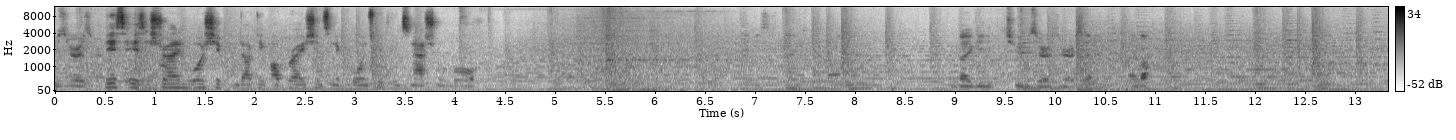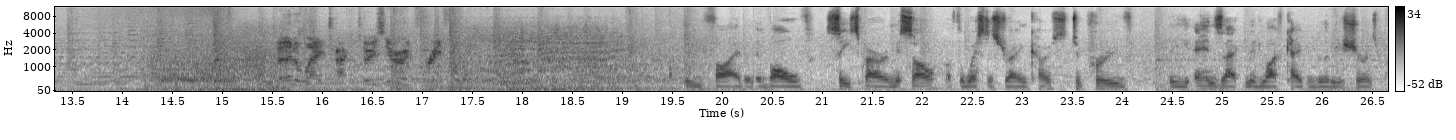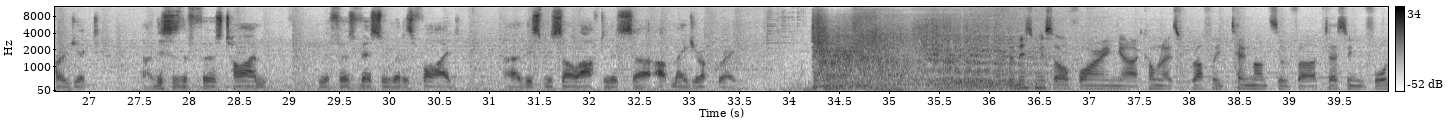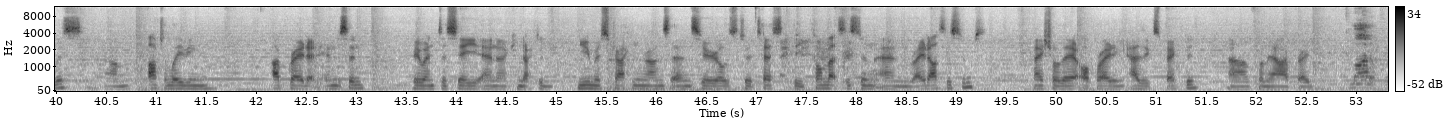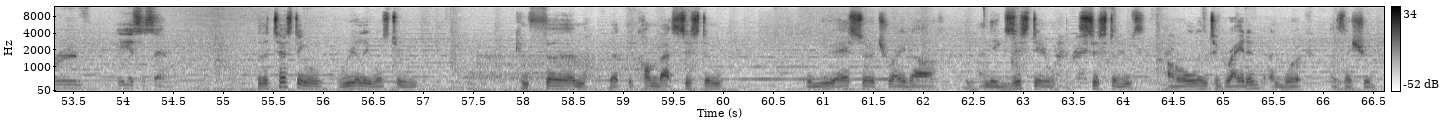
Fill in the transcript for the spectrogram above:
200. This is Australian warship conducting operations in accordance with international law. Bogey 2007. Over. Bird away, track 2034. We fired an Evolve Sea Sparrow missile off the West Australian coast to prove the ANZAC Midlife Capability Assurance Project. Uh, this is the first time and the first vessel that has fired uh, this missile after this uh, up major upgrade. So this missile firing uh, culminates roughly 10 months of uh, testing before this. Um, after leaving upgrade at Henderson, we went to sea and uh, conducted numerous tracking runs and serials to test the combat system and radar systems, make sure they're operating as expected uh, from our upgrade. Command approved ESSM. The testing really was to confirm that the combat system, the new air search radar and the existing systems are all integrated and work as they should.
